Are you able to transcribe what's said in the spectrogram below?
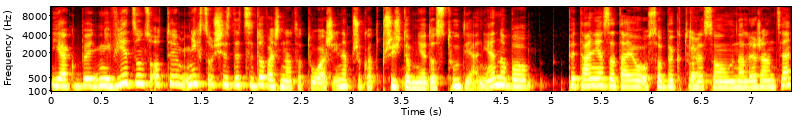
jakby nie wiedząc o tym, nie chcą się zdecydować na tatuaż i na przykład przyjść do mnie do studia, nie? No bo pytania zadają osoby, które tak. są na leżance,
